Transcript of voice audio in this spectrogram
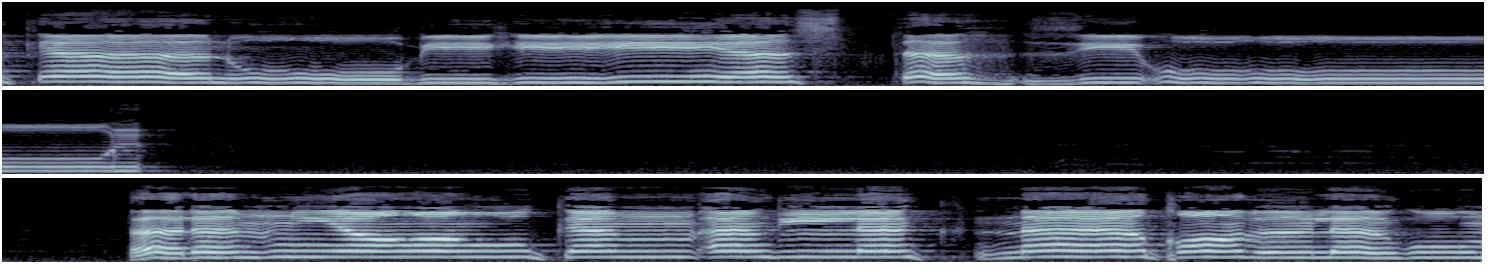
كانوا به يستهزئون. الم يروا كم اهلكنا قبلهم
